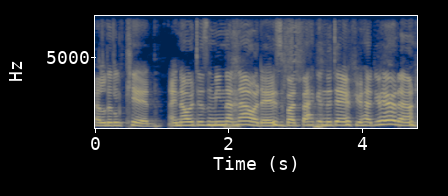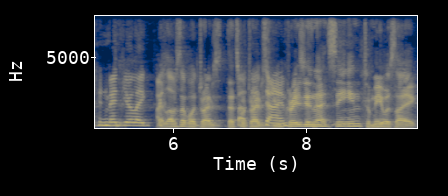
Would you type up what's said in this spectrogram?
a little kid. I know it doesn't mean that nowadays, but back in the day, if you had your hair down, it meant you're like, I love that what drives that's what About that drives you crazy in that scene. To me, it was like,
